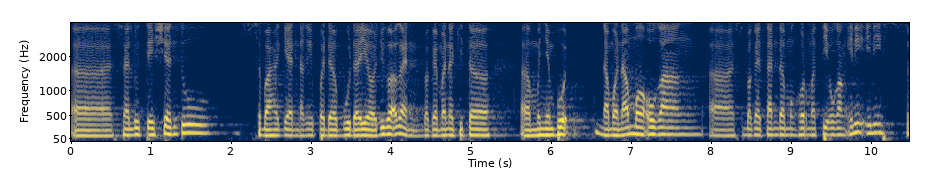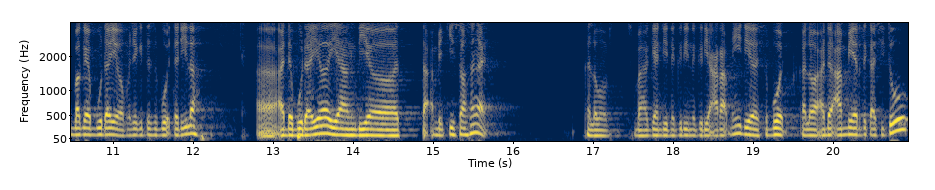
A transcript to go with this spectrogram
uh, salutation tu sebahagian daripada budaya juga kan bagaimana kita uh, menyebut nama-nama orang uh, sebagai tanda menghormati orang ini ini sebagai budaya macam kita sebut tadilah uh, ada budaya yang dia tak ambil kisah sangat. Kalau sebahagian di negeri-negeri Arab ni dia sebut kalau ada amir dekat situ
